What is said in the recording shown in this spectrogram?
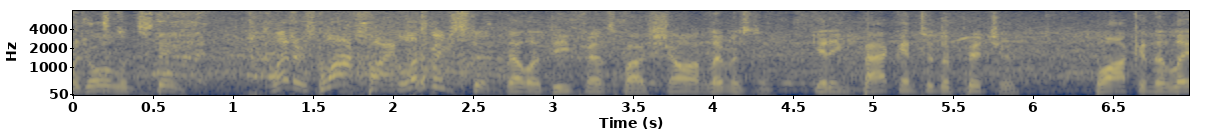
for Golden State. Leonard blocked by Livingston. Stellar defense by Shaun Livingston, getting back into the pitcher, blocking the layup.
